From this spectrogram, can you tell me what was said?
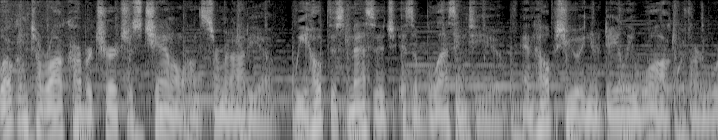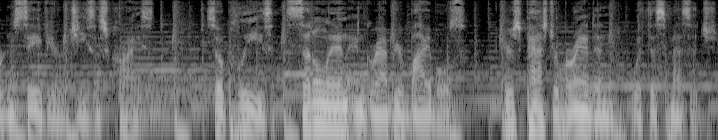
Welcome to Rock Harbor Church's channel on Sermon Audio. We hope this message is a blessing to you and helps you in your daily walk with our Lord and Savior, Jesus Christ. So please settle in and grab your Bibles. Here's Pastor Brandon with this message.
